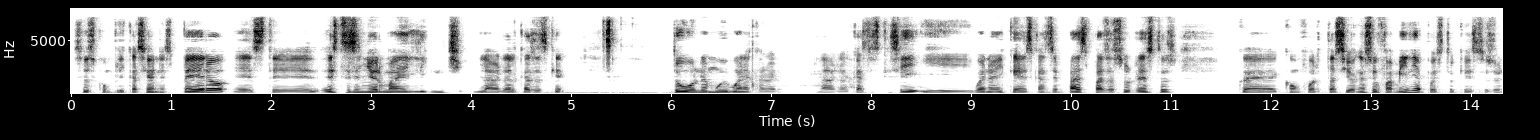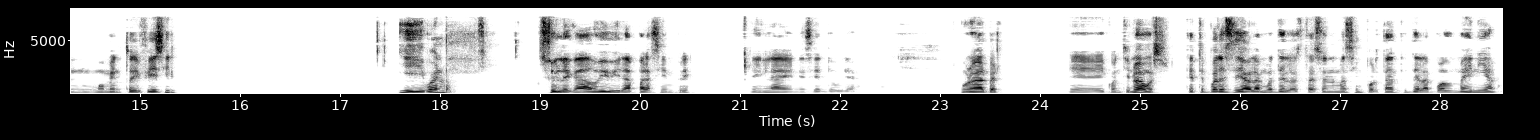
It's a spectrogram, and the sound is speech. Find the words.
sus complicaciones. Pero, este, este señor Mike Lynch, la verdad el caso es que tuvo una muy buena carrera. La verdad el caso es que sí. Y bueno, ahí que descanse en paz, pasa sus restos, confortación a su familia, puesto que esto es un momento difícil. Y bueno, su legado vivirá para siempre en la NCAA. Bueno, Albert, eh, continuamos. ¿Qué te parece si hablamos de las estaciones más importantes de la Ballmania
